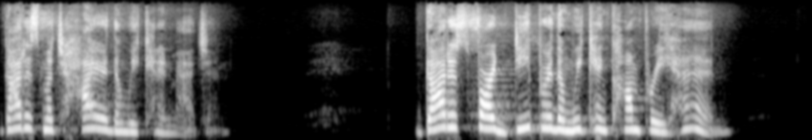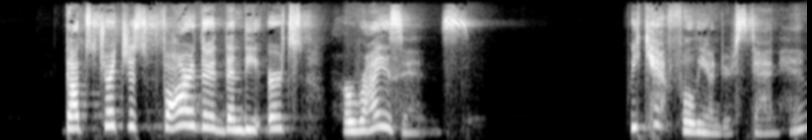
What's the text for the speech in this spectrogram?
God is much higher than we can imagine. God is far deeper than we can comprehend. God stretches farther than the earth's horizons. We can't fully understand him.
